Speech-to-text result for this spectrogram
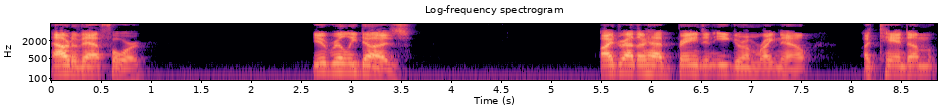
out of that four. It really does. I'd rather have Brandon Ingram right now, a tandem,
